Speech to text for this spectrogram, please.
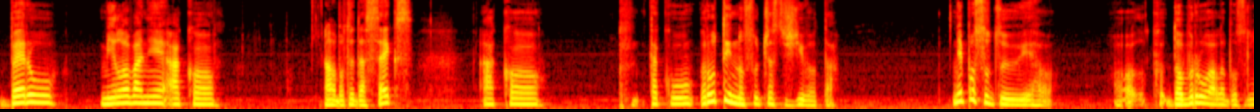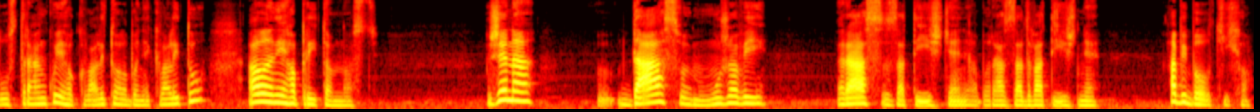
berú milovanie ako, alebo teda sex, ako takú rutinnú súčasť života. Neposudzujú jeho dobrú alebo zlú stránku, jeho kvalitu alebo nekvalitu, ale len jeho prítomnosť. Žena dá svojmu mužovi raz za týždeň alebo raz za dva týždne, aby bol ticho,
